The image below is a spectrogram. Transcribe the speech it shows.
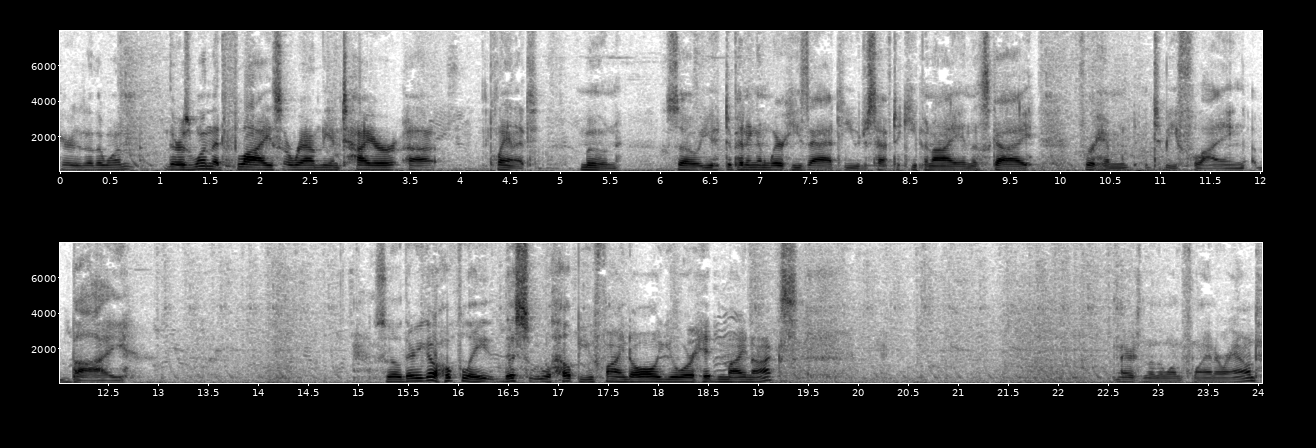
Here's another one. There's one that flies around the entire uh, planet, moon. So you, depending on where he's at, you just have to keep an eye in the sky for him to be flying by. So there you go. Hopefully this will help you find all your hidden Mynocks. There's another one flying around.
